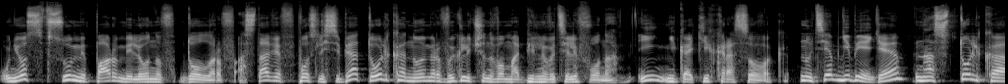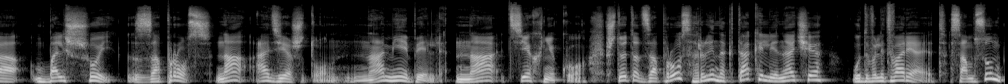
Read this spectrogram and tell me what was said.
унес в сумме пару миллионов долларов, оставив после себя только номер выключенного мобильного телефона и никаких кроссовок. Но тем не менее, настолько большой запрос на одежду, на мебель, на технику, что этот запрос рынок так или иначе удовлетворяет. Samsung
